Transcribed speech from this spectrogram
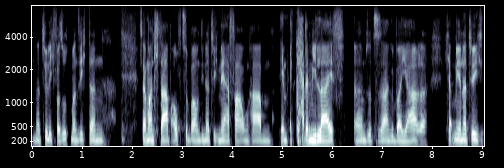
natürlich versucht man sich dann, sag mal, einen Stab aufzubauen, die natürlich mehr Erfahrung haben im Academy Life ähm, sozusagen über Jahre. Ich habe mir natürlich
